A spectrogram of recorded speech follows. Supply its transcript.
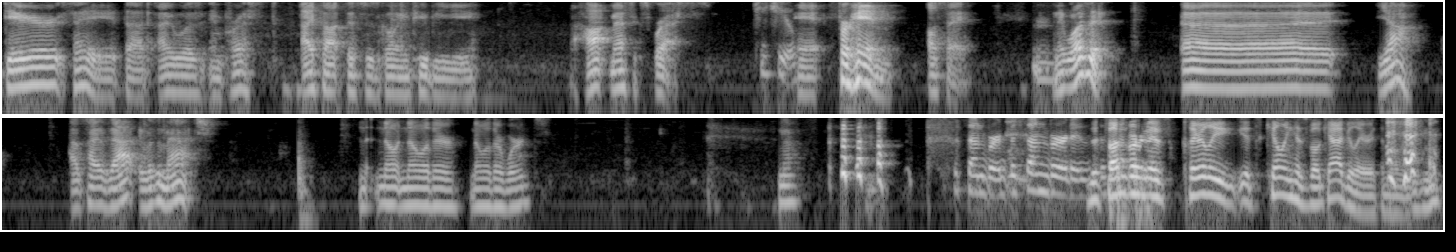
dare say that I was impressed. I thought this was going to be a hot mess express Choo choo. eh, for him. I'll say, Mm. and it wasn't. Uh, yeah. Outside of that, it was a match. No, no other, no other words. No, The sunbird. The sunbird is The sunburn is clearly it's killing his vocabulary at the moment.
